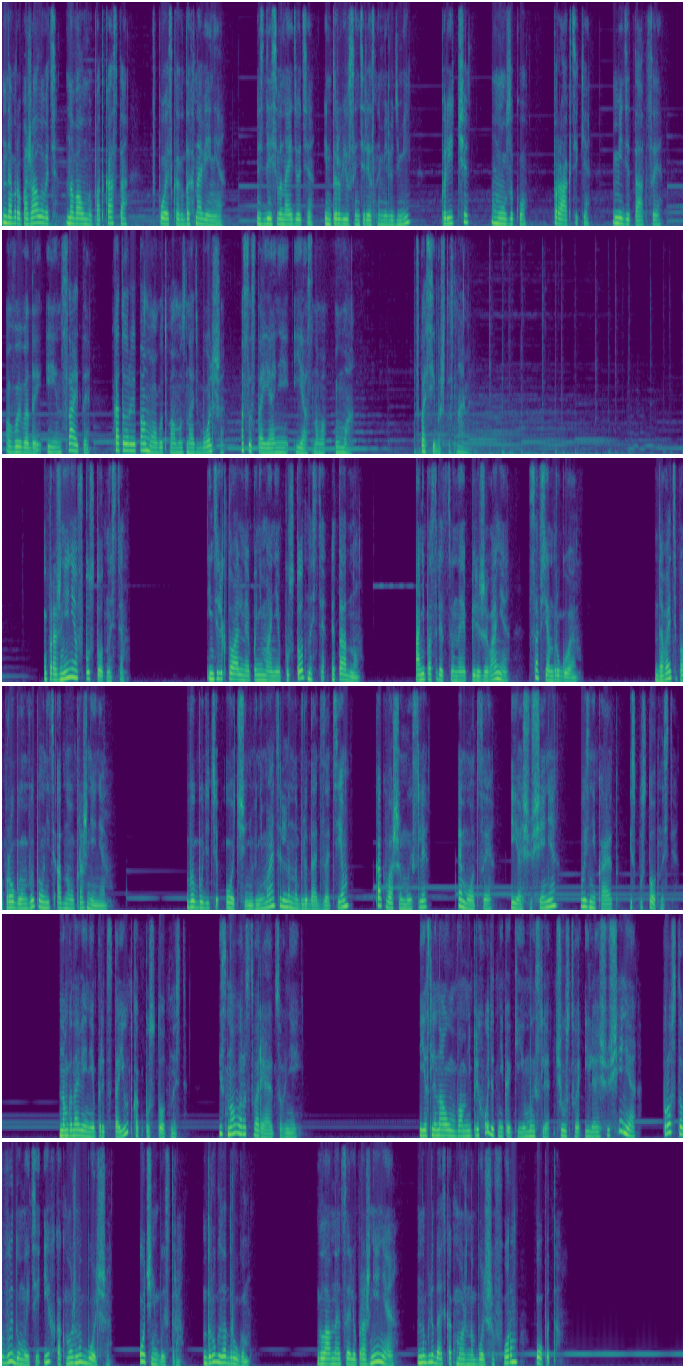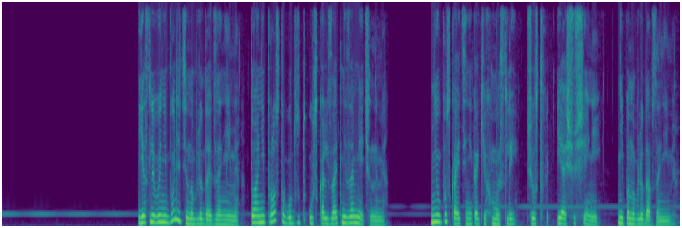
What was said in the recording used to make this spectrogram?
Добро пожаловать на волну подкаста «В поисках вдохновения». Здесь вы найдете интервью с интересными людьми, притчи, музыку, практики, медитации, выводы и инсайты, которые помогут вам узнать больше о состоянии ясного ума. Спасибо, что с нами. Упражнение в пустотности – Интеллектуальное понимание пустотности — это одно, а непосредственное переживание — совсем другое. Давайте попробуем выполнить одно упражнение. Вы будете очень внимательно наблюдать за тем, как ваши мысли, эмоции и ощущения возникают из пустотности. На мгновение предстают как пустотность и снова растворяются в ней — если на ум вам не приходят никакие мысли, чувства или ощущения, просто выдумайте их как можно больше, очень быстро, друг за другом. Главная цель упражнения — наблюдать как можно больше форм опыта. Если вы не будете наблюдать за ними, то они просто будут ускользать незамеченными — не упускайте никаких мыслей, чувств и ощущений, не понаблюдав за ними.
